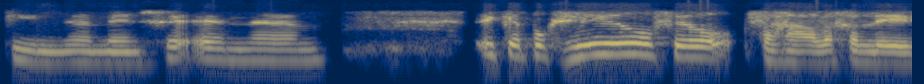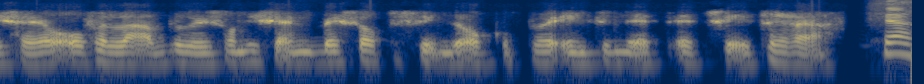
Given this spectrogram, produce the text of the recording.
tien mensen. En ehm, ik heb ook heel veel verhalen gelezen hè, over laadbloeiers... want die zijn best wel te vinden, ook op eh, internet, et cetera. Ja,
